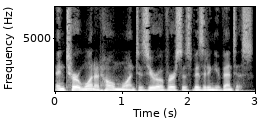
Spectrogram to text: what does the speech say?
Inter won at home 1 0 versus visiting Juventus.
